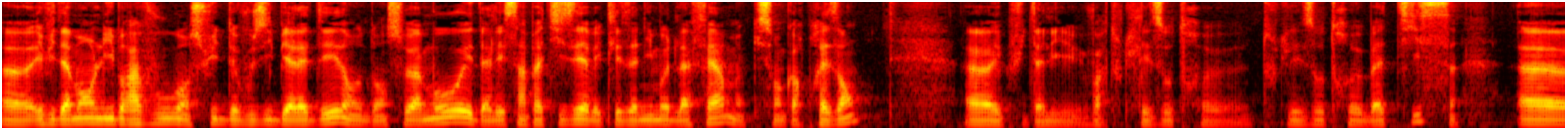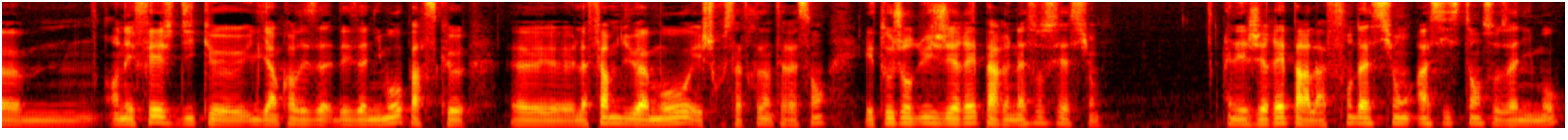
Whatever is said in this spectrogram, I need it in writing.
Euh, évidemment, libre à vous ensuite de vous y balader dans, ce hameau et d'aller sympathiser avec les animaux de la ferme qui sont encore présents. Euh, et puis d'aller voir toutes les autres, euh, toutes les autres bâtisses. en effet, je dis qu'il y a encore des, animaux parce que la ferme du hameau, et je trouve ça très intéressant, est aujourd'hui gérée par une association. Elle est gérée par la Fondation Assistance aux animaux.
